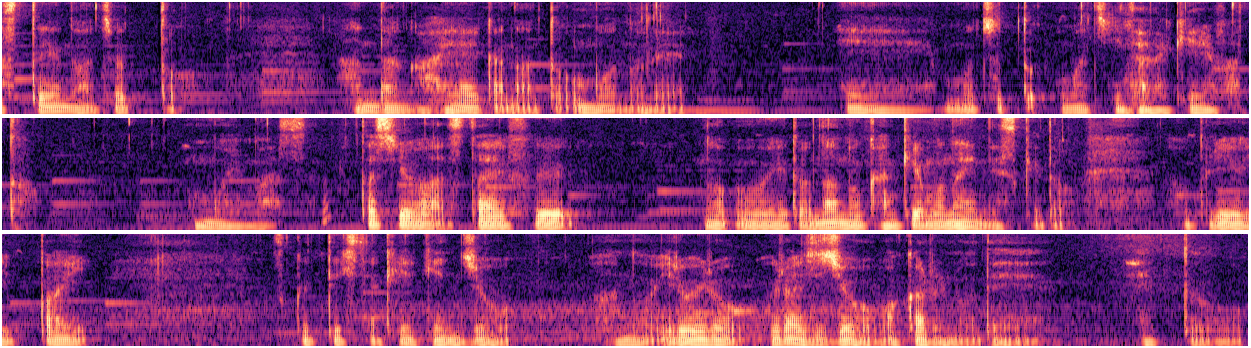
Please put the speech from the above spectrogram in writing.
すというのはちょっと判断が早いかなと思うので、えー、もうちょっとお待ちいただければと思います。私はスタイフの運営と何の関係もないんですけどアプリをいっぱい作ってきた経験上あのいろいろ裏事情わかるのでえっと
